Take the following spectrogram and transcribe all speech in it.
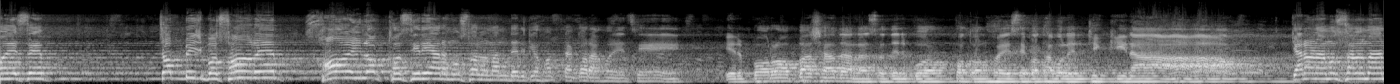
হয়েছে। চব্বিশ বছরে ছয় লক্ষ সিরিয়ার মুসলমানদেরকে হত্যা করা হয়েছে। এরপর বাসাদ আল আসাদের পতন হয়েছে, কথা বলেন ঠিক কিনা? কেননা মুসলমান,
